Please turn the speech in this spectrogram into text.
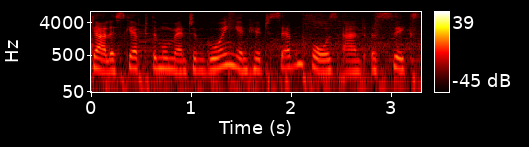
Kallis kept the momentum going and hit seven fours and a six.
